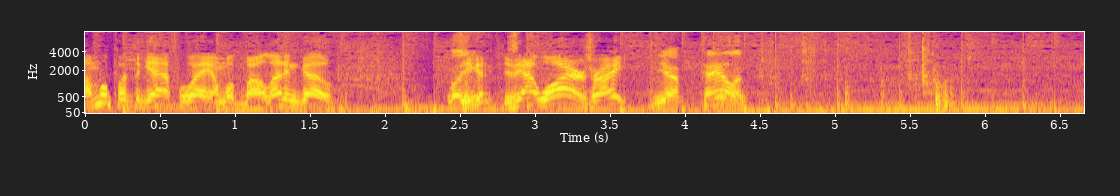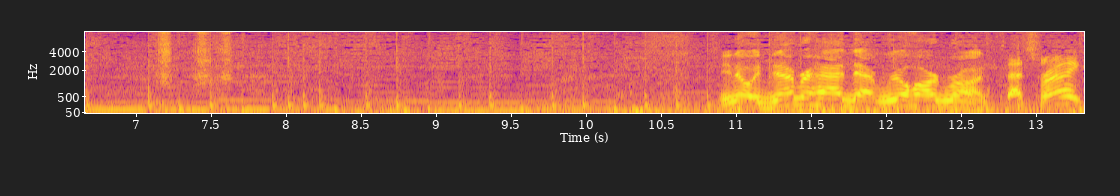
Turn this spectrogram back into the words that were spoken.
I'm gonna put the gaff away. I'm gonna, but I'll let him go. Well, He you- got, he's got wires, right? Yep, tailing. You know, he never had that real hard run. That's right.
